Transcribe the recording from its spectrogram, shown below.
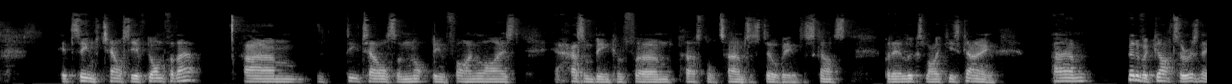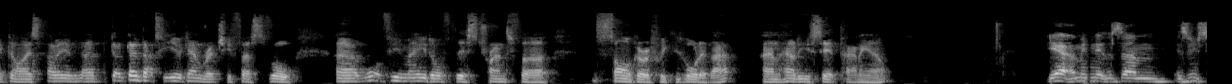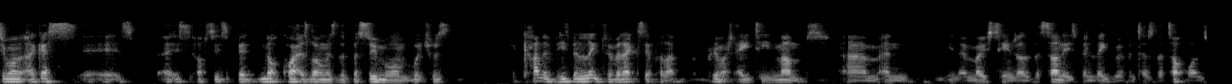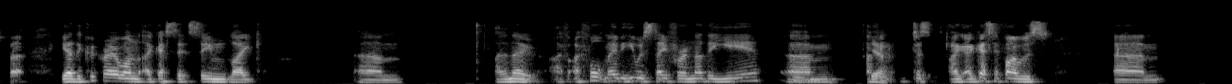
It seems Chelsea have gone for that. Um, the details have not been finalised. It hasn't been confirmed. Personal terms are still being discussed, but it looks like he's going. Um, bit of a gutter, isn't it, guys? I mean, uh, going back to you again, Richie, first of all, uh, what have you made of this transfer saga, if we can call it that, and how do you see it panning out? Yeah, I mean, it was um, it's an interesting one. I guess it's it's obviously it's been not quite as long as the Bissouma one, which was kind of he's been linked with an exit for like pretty much 18 months, um, and you know most teams under the sun he's been linked with in terms of the top ones. But yeah, the Cucurella one, I guess it seemed like um, I don't know. I, I, thought maybe he would stay for another year. Um, I yeah. think just I, I, guess if I was um,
